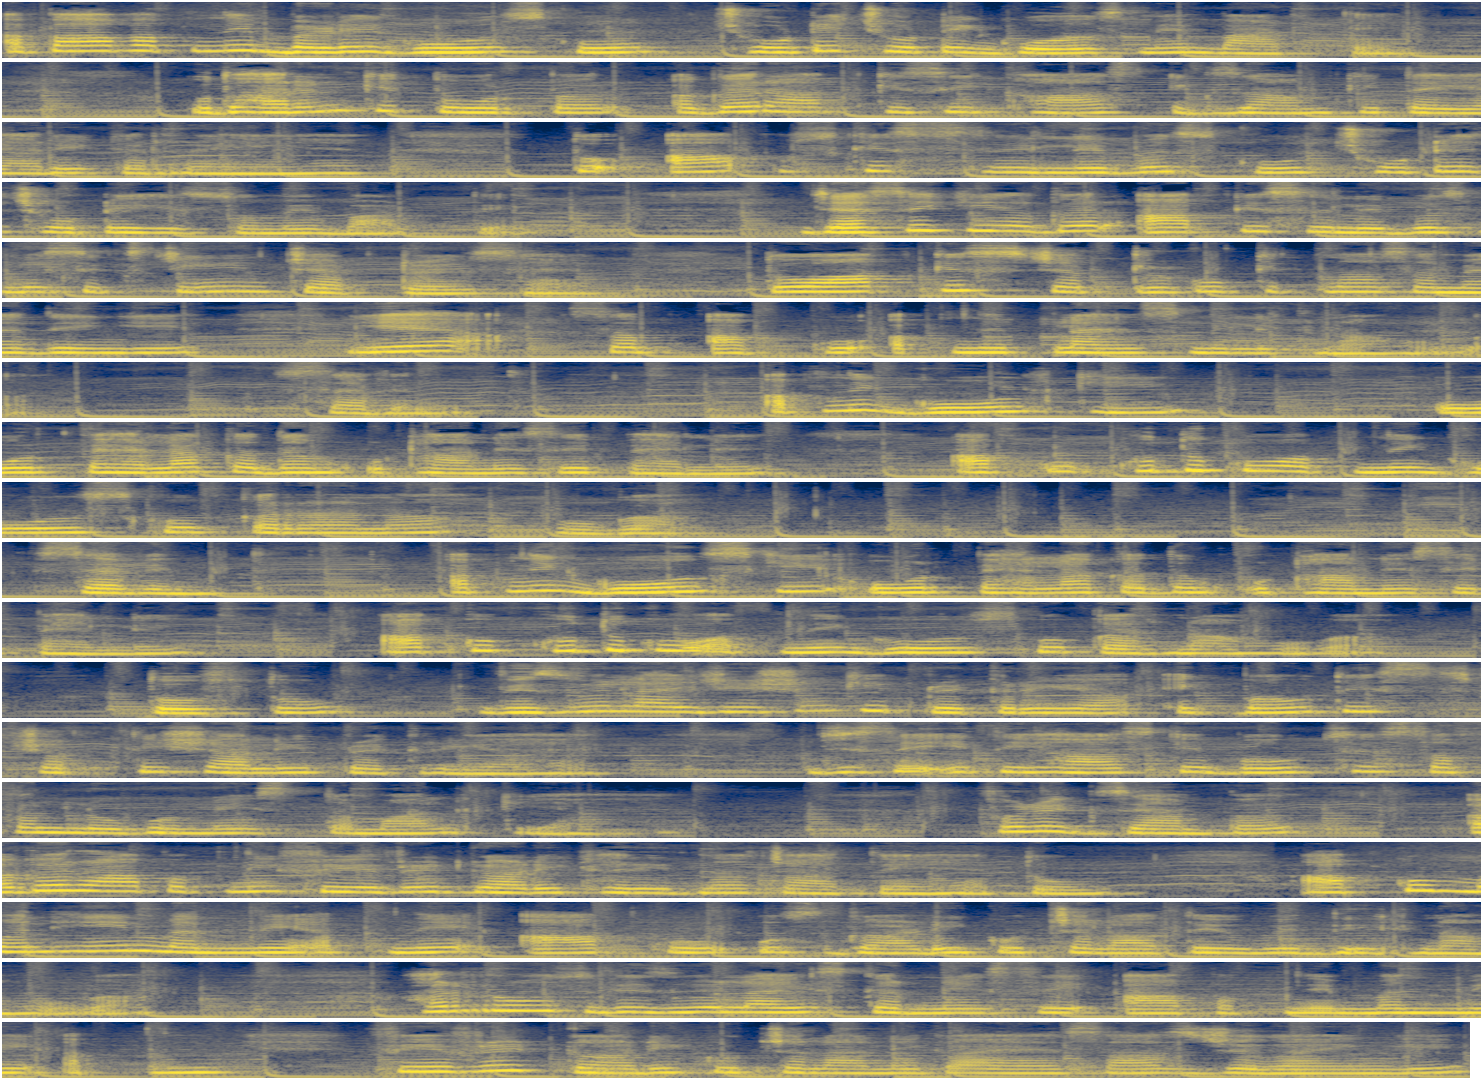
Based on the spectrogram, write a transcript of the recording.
अब आप अपने बड़े गोल्स को छोटे छोटे गोल्स में बांटते हैं। उदाहरण के तौर पर, अगर आप किसी खास एग्ज़ाम की तैयारी कर रहे हैं तो आप उसके सिलेबस को छोटे छोटे हिस्सों में बांटते हैं। जैसे कि अगर आपके सिलेबस में 16 चैप्टर्स हैं तो आप किस चैप्टर को कितना समय देंगे? यह सब आपको अपने प्लान्स में लिखना होगा। सेवेंथ अपने गोल की ओर पहला कदम उठाने से पहले आपको खुद को अपने गोल्स को कराना होगा। सेवेंथ अपने गोल्स की ओर पहला कदम उठाने से पहले आपको खुद को अपने गोल्स को करना होगा। दोस्तों विजुअलाइजेशन की प्रक्रिया एक बहुत ही शक्तिशाली प्रक्रिया है, जिसे इतिहास के बहुत से सफल लोगों ने इस्तेमाल किया है। फॉर एग्ज़ाम्पल अगर आप अपनी फेवरेट गाड़ी खरीदना चाहते हैं तो आपको मन ही मन में अपने आप को उस गाड़ी को चलाते हुए देखना होगा। हर रोज़ विजुअलाइज करने से आप अपने मन में अपनी फेवरेट गाड़ी को चलाने का एहसास जगाएँगे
